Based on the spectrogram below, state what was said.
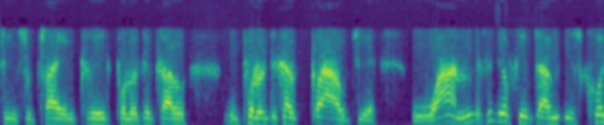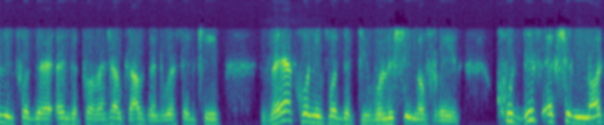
things to try and create political political cloud here. One, the city of Cape Town is calling for the and the provincial government, Western Cape, they are calling for the devolution of rail. Could this actually not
